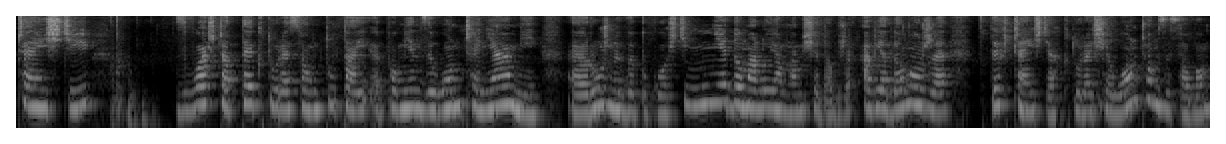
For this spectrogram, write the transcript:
części, zwłaszcza te, które są tutaj e, pomiędzy łączeniami e, różnych wypukłości, nie domalują nam się dobrze. A wiadomo, że w tych częściach, które się łączą ze sobą,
